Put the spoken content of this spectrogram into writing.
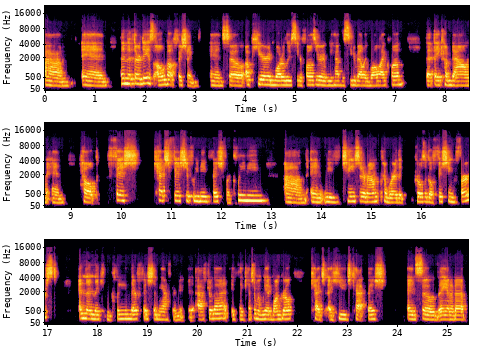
Um, and then the third day is all about fishing. And so up here in Waterloo, Cedar Falls area, we have the Cedar Valley Walleye Club that they come down and help fish, catch fish if we need fish for cleaning. Um, and we've changed it around where the girls will go fishing first and then they can clean their fish in the afternoon after that if they catch them. And we had one girl catch a huge catfish. And so they ended up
